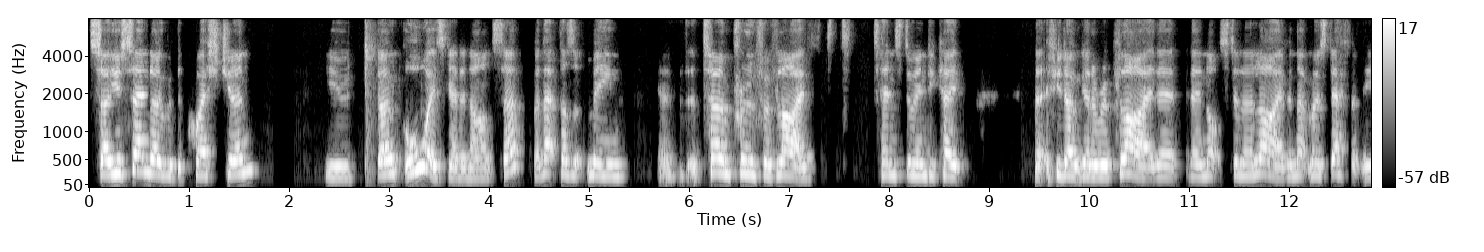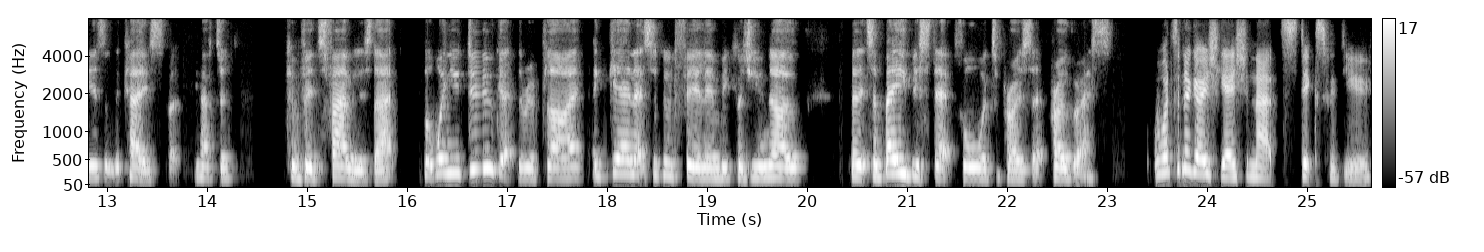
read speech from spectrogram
So you send over the question. You don't always get an answer, but that doesn't mean you know, the term proof of life t- tends to indicate that if you don't get a reply, they're, they're not still alive. And that most definitely isn't the case, but you have to convince families that. But when you do get the reply, again, it's a good feeling because you know that it's a baby step forward to process, progress. What's a negotiation that sticks with you?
